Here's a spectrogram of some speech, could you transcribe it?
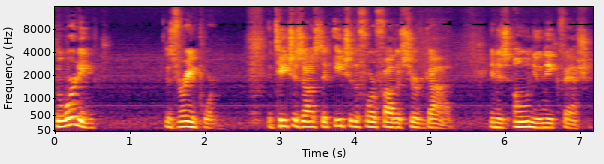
The wording is very important. It teaches us that each of the forefathers served God in his own unique fashion.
